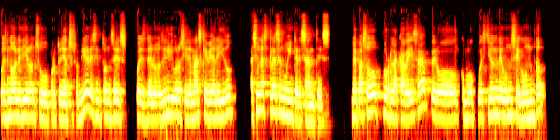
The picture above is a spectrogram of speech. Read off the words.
pues no le dieron su oportunidad a sus familiares. Entonces, pues de los libros y demás que había leído, hacía unas clases muy interesantes. Me pasó por la cabeza, pero como cuestión de un segundo,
